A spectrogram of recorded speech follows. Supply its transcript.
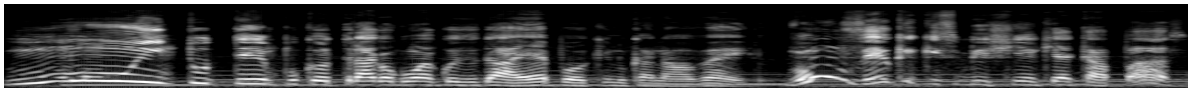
muito tempo que eu trago alguma coisa da Apple aqui no canal, velho. Vamos ver o que, que esse bichinho aqui é capaz?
